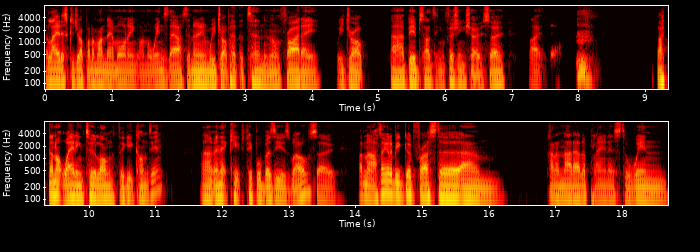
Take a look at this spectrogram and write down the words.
the latest could drop on a Monday morning. On the Wednesday afternoon, we drop hit the tin, and on Friday we drop uh, Bib's hunting and fishing show. So like, like they're not waiting too long to get content, um, and that keeps people busy as well. So I don't know. I think it'd be good for us to um, kind of nut out a plan as to when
